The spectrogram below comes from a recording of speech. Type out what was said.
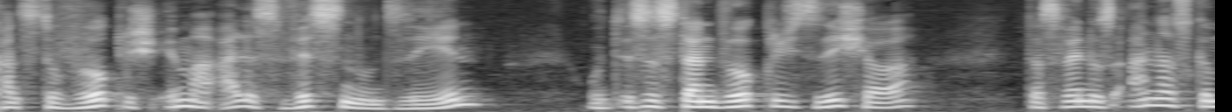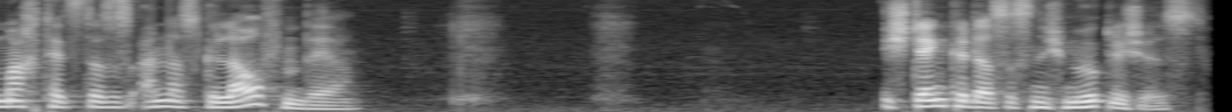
kannst du wirklich immer alles wissen und sehen? Und ist es dann wirklich sicher, dass wenn du es anders gemacht hättest, dass es anders gelaufen wäre? Ich denke, dass es nicht möglich ist,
